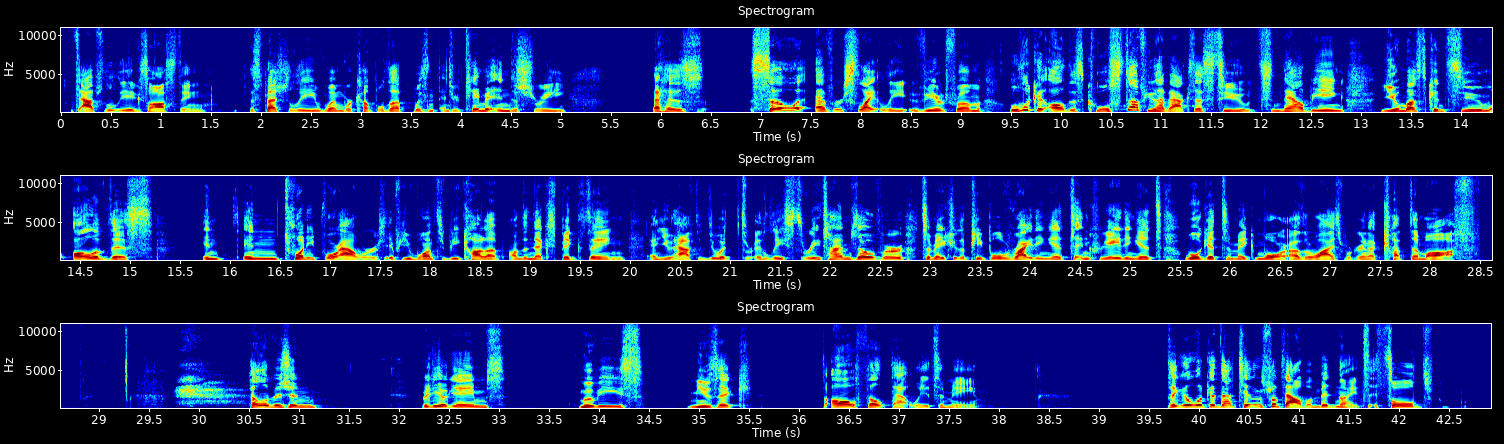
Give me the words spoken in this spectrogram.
It's absolutely exhausting, especially when we're coupled up with an entertainment industry that has so ever slightly veered from look at all this cool stuff you have access to to now being you must consume all of this in in 24 hours if you want to be caught up on the next big thing. And you have to do it th- at least 3 times over to make sure the people writing it and creating it will get to make more. Otherwise we're going to cut them off. Television video games movies music it all felt that way to me. Take a look at that Taylor Swift album, Midnight. It sold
